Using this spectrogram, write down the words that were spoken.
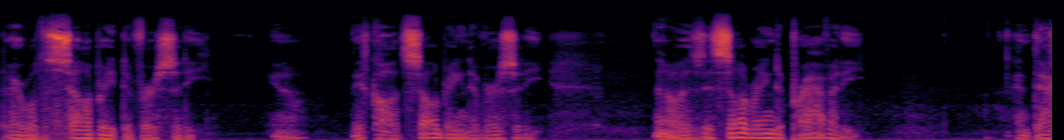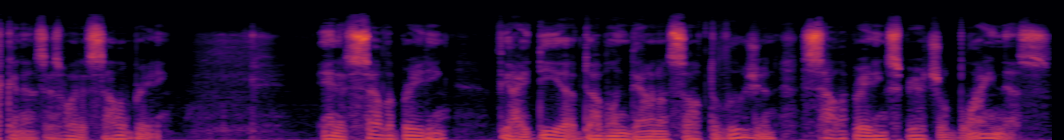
They're able to celebrate diversity, you know. They call it celebrating diversity. No, it's, it's celebrating depravity and decadence is what it's celebrating. And it's celebrating the idea of doubling down on self-delusion, celebrating spiritual blindness,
